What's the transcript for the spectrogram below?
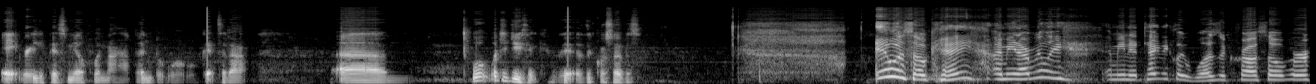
it really pissed me off when that happened. But we'll, we'll get to that. Um, what, what did you think of the, of the crossovers? It was okay. I mean, I really, I mean, it technically was a crossover,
